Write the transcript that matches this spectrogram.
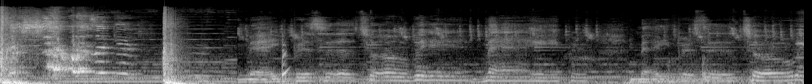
이 씨발이 새끼. 메이플 스토리 메이플 메이플 스토리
